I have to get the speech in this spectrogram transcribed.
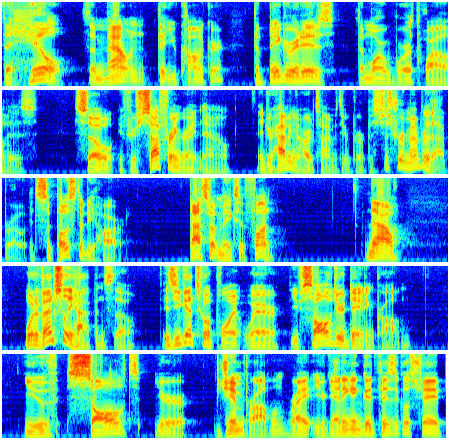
the hill, the mountain that you conquer, the bigger it is, the more worthwhile it is. So if you're suffering right now and you're having a hard time with your purpose, just remember that, bro. It's supposed to be hard. That's what makes it fun. Now, what eventually happens though is you get to a point where you've solved your dating problem, You've solved your gym problem, right? You're getting in good physical shape.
